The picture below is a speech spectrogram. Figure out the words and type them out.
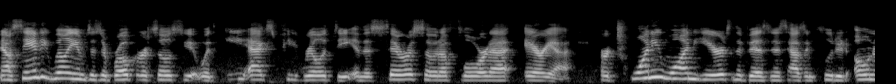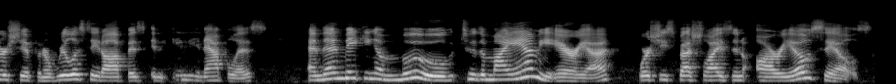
Now, Sandy Williams is a broker associate with eXp Realty in the Sarasota, Florida area. Her 21 years in the business has included ownership in a real estate office in Indianapolis and then making a move to the Miami area where she specialized in REO sales.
